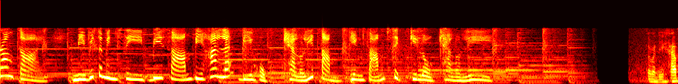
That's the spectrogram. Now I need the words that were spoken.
ร่างกาย มีวิตามินซี B3 B5 และ B6 แคลอรี่ต่ำเพียง 30 กิโลแคลอรี่ สวัสดีครับ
